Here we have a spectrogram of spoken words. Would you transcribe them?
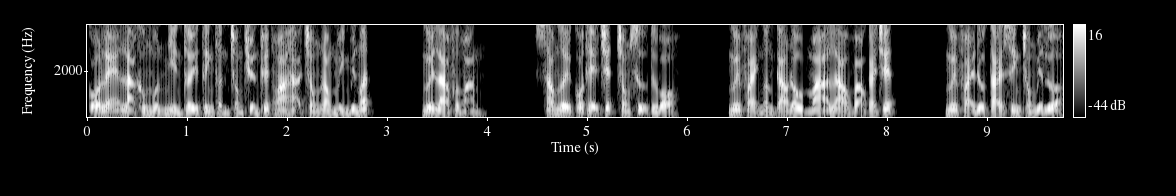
có lẽ là không muốn nhìn thấy tinh thần trong truyền thuyết hoa hạ trong lòng mình biến mất. Ngươi là phượng hoàng sao ngươi có thể chết trong sự từ bỏ? Ngươi phải ngẩng cao đầu mà lao vào cái chết. Ngươi phải được tái sinh trong biển lửa.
